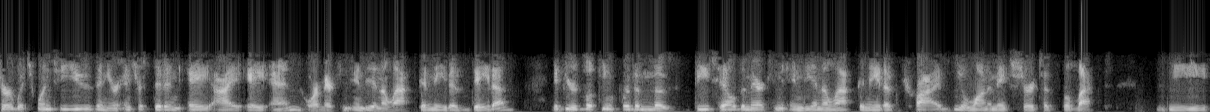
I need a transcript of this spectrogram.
sure which one to use and you're interested in AIAN or American Indian Alaska Native data, if you're looking for the most detailed American Indian Alaska Native tribes, you'll want to make sure to select the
